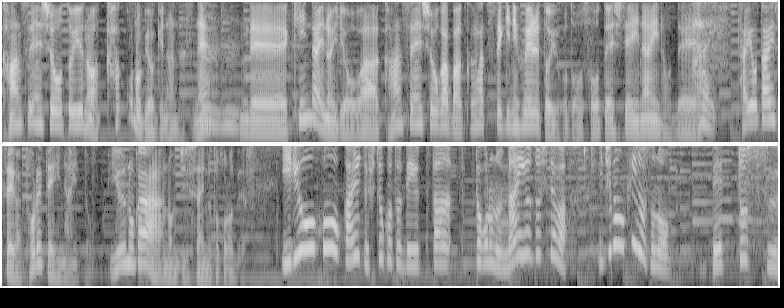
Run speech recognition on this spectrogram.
感染症というのは過去の病気なんですね、うんうん、で近代の医療は感染症が爆発的に増えるということを想定していないので、はい、対応体制が取れていないというのがあの実際のところです。医療崩壊と一言で言ったところの内容としては一番大きいのはそのベッド数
